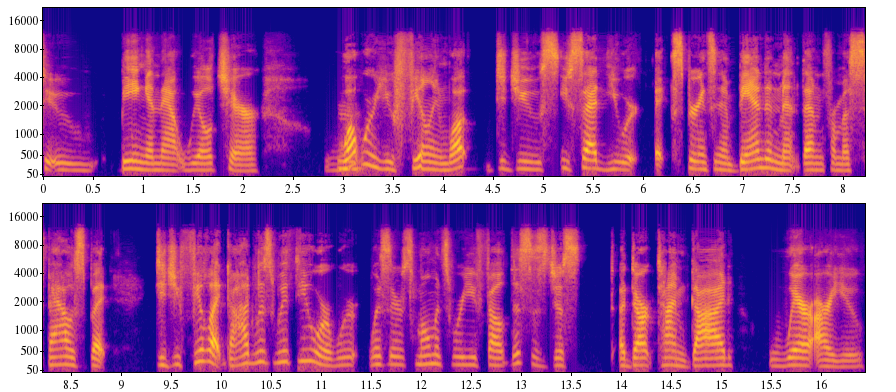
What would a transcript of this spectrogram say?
to being in that wheelchair. What mm. were you feeling? What did you? You said you were experiencing abandonment then from a spouse, but did you feel like God was with you, or were, was there moments where you felt this is just a dark time? God, where are you?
